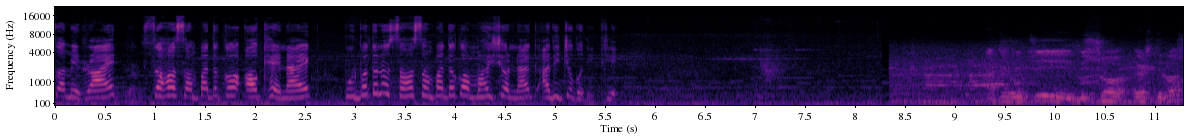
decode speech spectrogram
ସମୀର ରାୟ ସହ ସମ୍ପାଦକ ଅକ୍ଷୟ ନାୟକ পূর্বতন সহ সম্পাদক মহেশ্বর নাগ আদি যোগ দিয়ে আজ হচ্ছে বিশ্ব এইডস দিবস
